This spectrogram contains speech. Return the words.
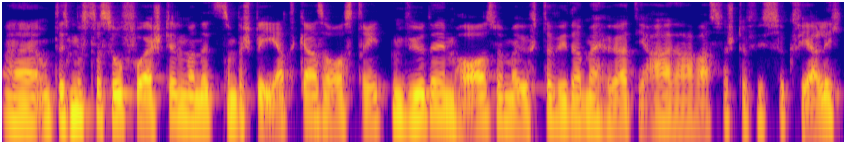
Äh, und das musst du so vorstellen, wenn jetzt zum Beispiel Erdgas austreten würde im Haus, wenn man öfter wieder mal hört, ja, na, Wasserstoff ist so gefährlich.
